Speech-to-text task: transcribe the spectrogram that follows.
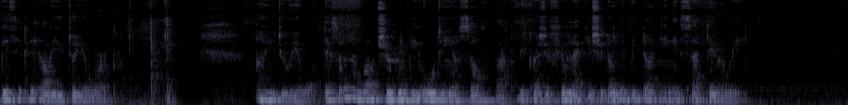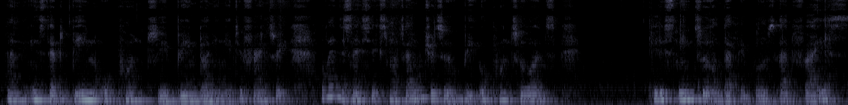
basically how you do your work. How you do your work. There's something about you maybe holding yourself back because you feel like it should only be done in a certain way and instead of being open to it being done in a different way over this next six months i want you to be open towards listening to other people's advice.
